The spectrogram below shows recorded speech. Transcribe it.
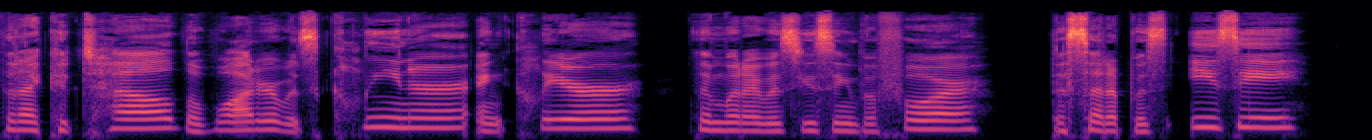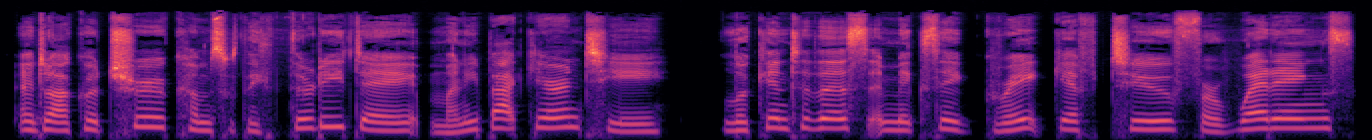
that I could tell the water was cleaner and clearer than what I was using before. The setup was easy, and AquaTru comes with a 30 day money back guarantee. Look into this, it makes a great gift too for weddings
